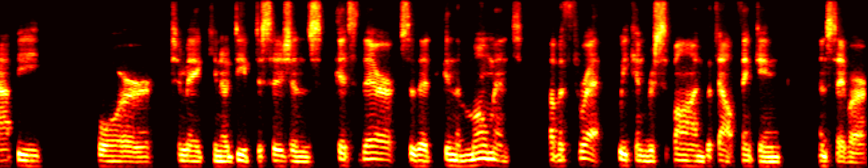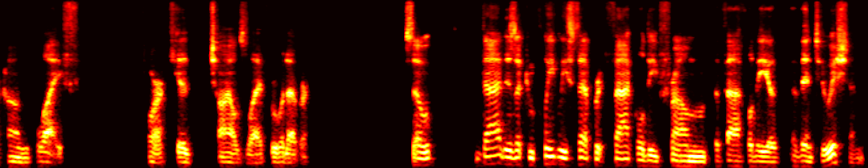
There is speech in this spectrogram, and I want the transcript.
happy or to make you know deep decisions. It's there so that in the moment of a threat we can respond without thinking and save our own life or our kid child's life or whatever. So that is a completely separate faculty from the faculty of, of intuition,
